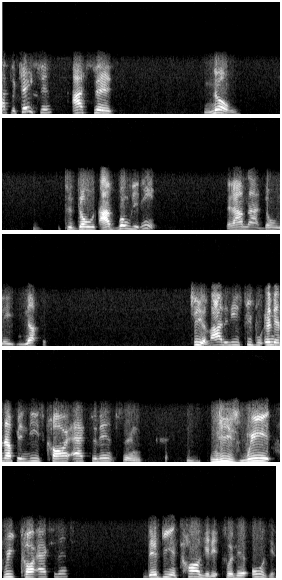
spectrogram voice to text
application, I said no to don. I wrote it in that I'm not donating nothing. See, a lot of these people ended up in these car accidents and these weird freak car accidents. They're being targeted for their organs.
